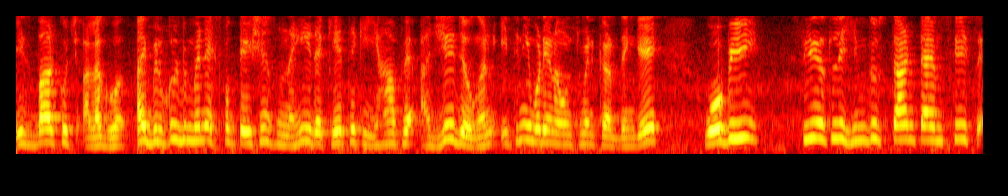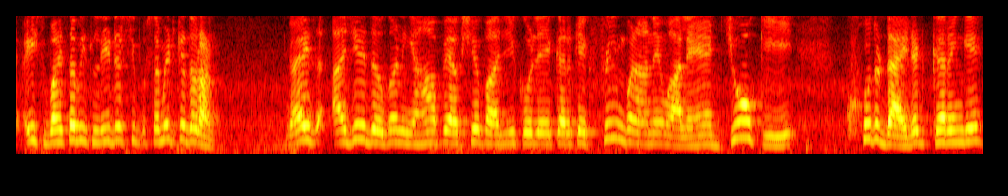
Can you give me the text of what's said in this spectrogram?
इस बार कुछ अलग हुआ। भाई, बिल्कुल भी मैंने एक्सपेक्टेशंस नहीं रखे थे कि यहाँ पे अजय देवगन इतनी बड़ी अनाउंसमेंट कर देंगे। वो भी सीरियसली हिंदुस्तान टाइम्स के इस इस भाई साहब, इस लीडरशिप समिट के दौरान। गाइज़ अजय देवगन यहाँ पे अक्षय पाजी को लेकर के एक फ़िल्म बनाने वाले हैं जो कि खुद डायरेक्ट करेंगे।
